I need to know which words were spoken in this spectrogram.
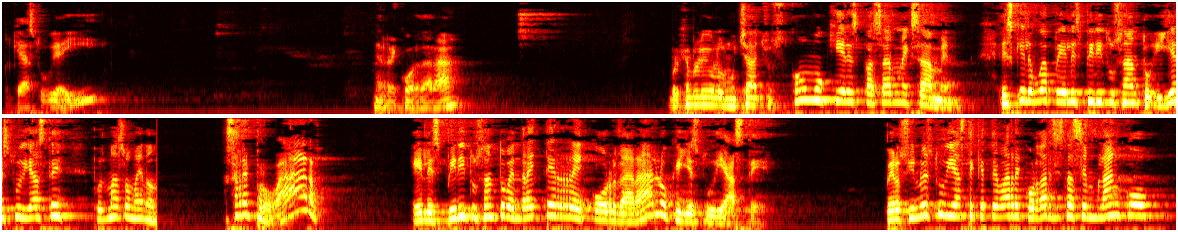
Porque ya estuve ahí. Me recordará. Por ejemplo, digo a los muchachos, ¿cómo quieres pasar un examen? Es que le voy a pedir el Espíritu Santo. ¿Y ya estudiaste? Pues más o menos. Vas a reprobar. El Espíritu Santo vendrá y te recordará lo que ya estudiaste. Pero si no estudiaste, ¿qué te va a recordar si estás en blanco?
